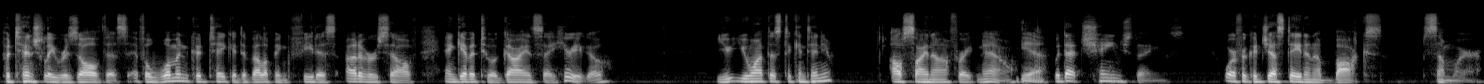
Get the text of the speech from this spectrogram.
potentially resolve this if a woman could take a developing fetus out of herself and give it to a guy and say, "Here you go. You you want this to continue? I'll sign off right now." Yeah. Would that change things? Or if it could just gestate in a box somewhere?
